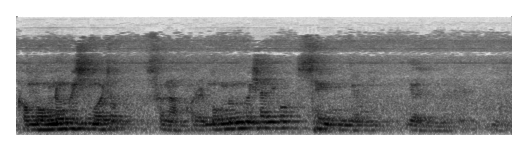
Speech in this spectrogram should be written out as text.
그 먹는 것이 뭐죠? 선악과를 먹는 것이 아니고 생명 열매를 먹는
